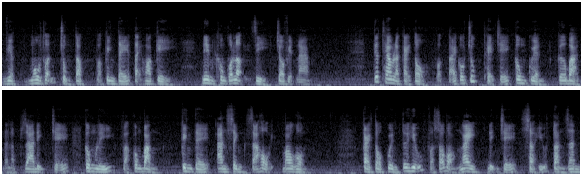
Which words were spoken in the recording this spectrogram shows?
việc mâu thuẫn chủng tộc và kinh tế tại Hoa Kỳ nên không có lợi gì cho Việt Nam. Tiếp theo là cải tổ và tái cấu trúc thể chế công quyền cơ bản đã lập ra định chế công lý và công bằng, kinh tế, an sinh, xã hội bao gồm cải tổ quyền tư hữu và xóa bỏ ngay định chế sở hữu toàn dân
